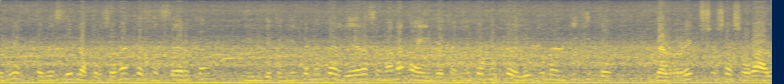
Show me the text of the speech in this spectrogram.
del RIF, es decir, las personas que se acercan independientemente del día de la semana e independientemente del último dígito del RIF sucesoral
